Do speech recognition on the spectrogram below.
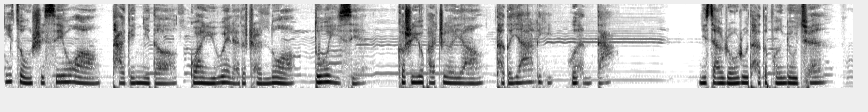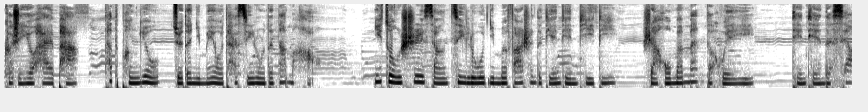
你总是希望他给你的关于未来的承诺多一些，可是又怕这样他的压力会很大。你想融入他的朋友圈，可是又害怕他的朋友觉得你没有他形容的那么好。你总是想记录你们发生的点点滴滴，然后慢慢的回忆，甜甜的笑。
